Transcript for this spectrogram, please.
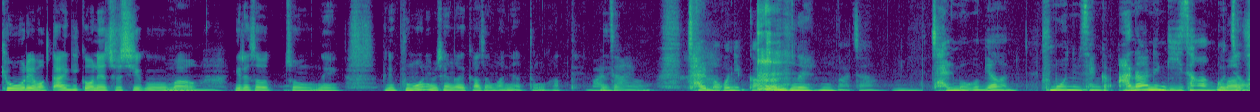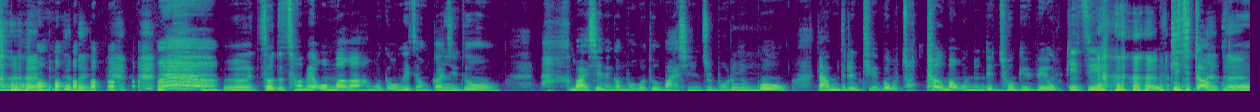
겨울에 막 딸기 꺼내 주시고 막 음. 이래서 좀 네. 그냥 부모님 생각이 가장 많이 났던 것 같아요. 맞아요. 잘 먹으니까. 네. 네. 음. 맞아. 잘 먹으면 부모님 생각 안 하는 게 이상한 거죠. 네. 어, 저도 처음에 엄마가 한국에 오기 전까지도 막 맛있는 거 먹어도 맛있는 줄 모르겠고 남들은 TV 보고 좋다고 막 웃는데 저기 왜 웃기지? 웃기지도 않고 네,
